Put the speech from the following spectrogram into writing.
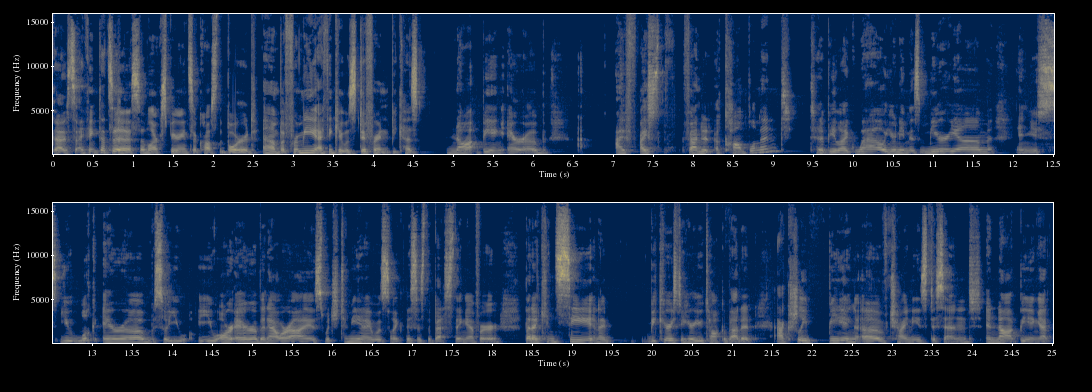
that's, I think that's a similar experience across the board. Um, but for me, I think it was different because not being Arab, I, I found it a compliment to be like, wow, your name is Miriam and you you look Arab, so you you are Arab in our eyes, which to me I was like, this is the best thing ever. But I can see, and I'd be curious to hear you talk about it, actually being of Chinese descent and not being at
